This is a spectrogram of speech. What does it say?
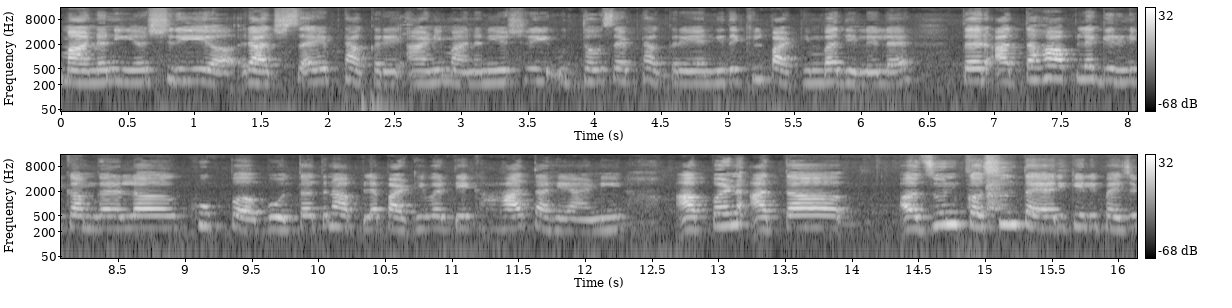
माननीय श्री राजसाहेब ठाकरे आणि माननीय श्री उद्धवसाहेब ठाकरे यांनी देखील पाठिंबा दिलेला आहे. तर आता हा आपल्या गिरणी कामगाराला खूप बोलतात ना आपल्या पाठीवरती एक हात आहे आणि आपण आता अजून कसून तयारी केली पाहिजे.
